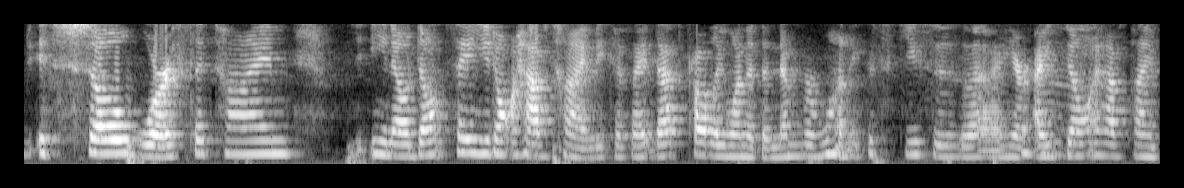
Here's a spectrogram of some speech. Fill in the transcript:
it's so worth the time. You know, don't say you don't have time because I that's probably one of the number one excuses that I hear. I Mhm. don't have time.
